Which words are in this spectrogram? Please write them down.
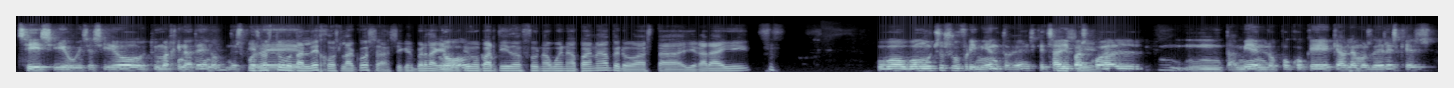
Sí, sí, hubiese sido, tú imagínate, ¿no? Después y no de... estuvo tan lejos la cosa, así que es verdad que no, el último partido fue una buena pana, pero hasta llegar ahí... Hubo, hubo mucho sufrimiento, ¿eh? Es que Xavi sí, Pascual sí. Mm, también, lo poco que, que hablemos de él es que es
